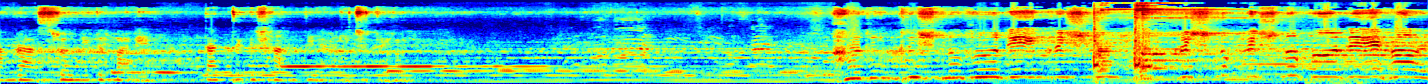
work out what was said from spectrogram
আমরা আশ্রয় নিতে পারি, তার থেকে শান্তি আর কিছুতে হয়। হরে কৃষ্ণ হরে কৃষ্ণ কৃষ্ণ কৃষ্ণ, হরে হরে।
